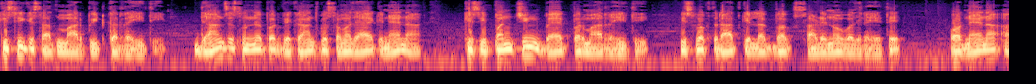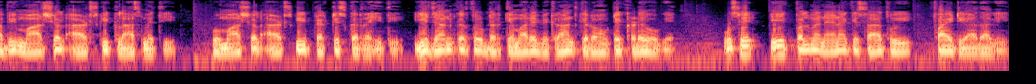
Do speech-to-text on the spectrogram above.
किसी के साथ मारपीट कर रही थी। ध्यान से सुनने पर विक्रांत को समझ आया कि नैना किसी पंचिंग बैग पर मार रही थी। इस वक्त रात के लगभग साढ़े नौ बज रहे थे और नैना अभी मार्शल आर्ट्स की क्लास में थी। वो मार्शल आर्ट्स की प्रैक्टिस कर रही थी। ये जानकर तो डर के मारे विक्रांत के रोंगटे खड़े हो गए। उसे एक पल में नैना के साथ हुई फाइट याद आ गई।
